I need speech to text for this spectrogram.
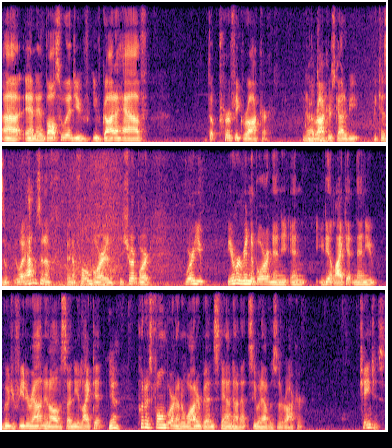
Uh, and in balsa wood, you've you've got to have the perfect rocker. You know, the Okay. rocker's got to be because of what happens in a in a foam board and a short board, where you you ever ridden a board and then you, and you didn't like it and then you moved your feet around and all of a sudden you liked it. Yeah. Put a foam board on a waterbed and stand on it. See what happens to the rocker. Changes.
